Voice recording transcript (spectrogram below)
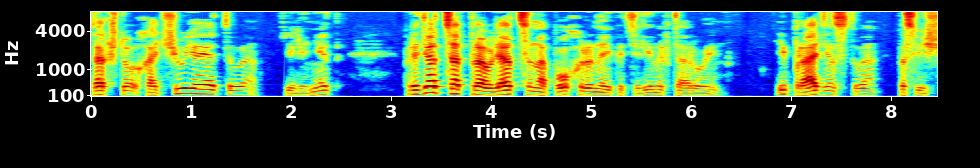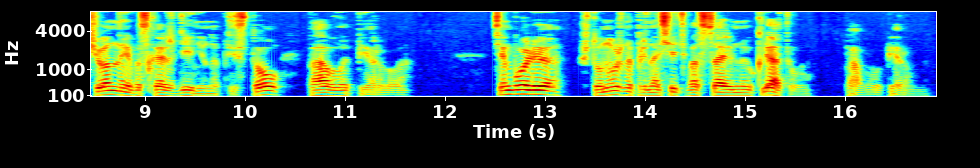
Так что хочу я этого или нет, придется отправляться на похороны Екатерины II и праденство, посвященное восхождению на престол Павла I. Тем более, что нужно приносить вассальную клятву Павлу I.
